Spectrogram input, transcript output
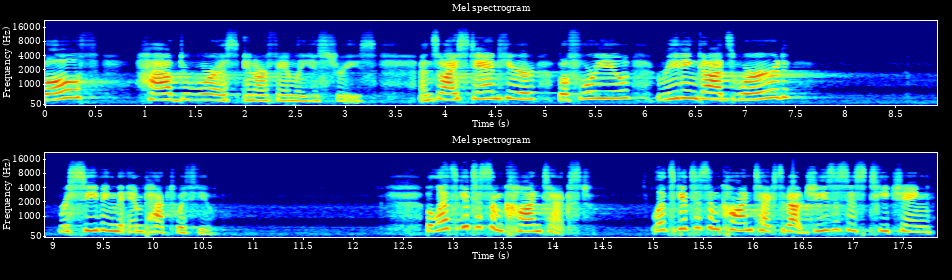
both have divorce in our family histories. And so I stand here before you, reading God's word, receiving the impact with you. But let's get to some context. Let's get to some context about Jesus' teaching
